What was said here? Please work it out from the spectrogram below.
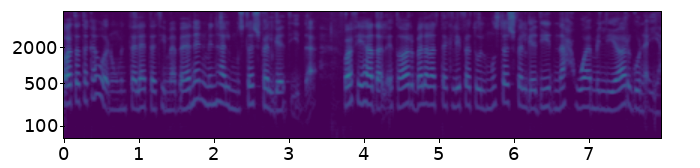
وتتكون من ثلاثة مبان منها المستشفى الجديد. وفي هذا الإطار بلغت تكلفة المستشفى الجديد نحو مليار جنيه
